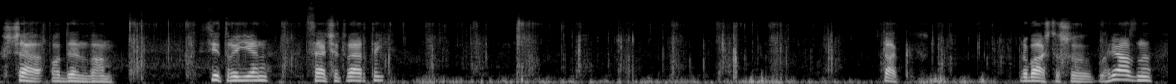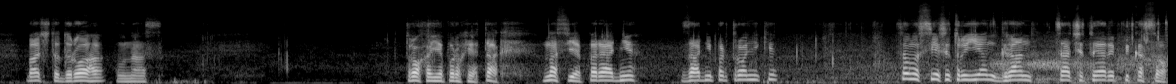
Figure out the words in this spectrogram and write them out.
ще один вам Citroën C4. Так, пробачте, що грязно. Бачите, дорога у нас трохи є порохи. Так, у нас є передні, задні партроніки. Це у нас є Citroën Grand C4 Picasso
